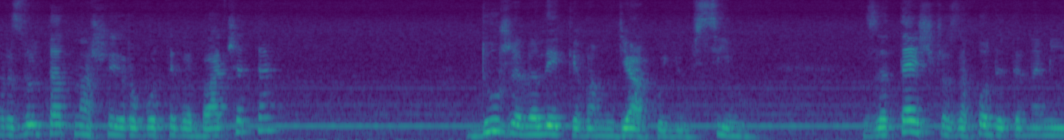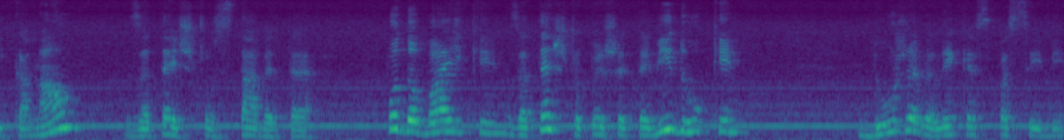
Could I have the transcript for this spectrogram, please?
результат нашої роботи ви бачите. Дуже велике вам дякую всім за те, що заходите на мій канал, за те, що ставите подобайки, за те, що пишете відгуки. Дуже велике спасибі.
